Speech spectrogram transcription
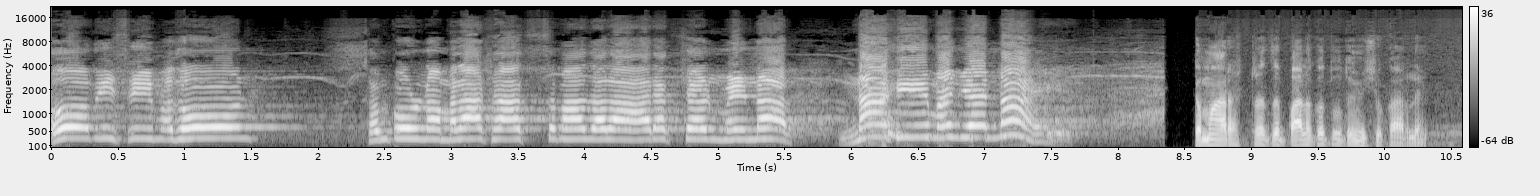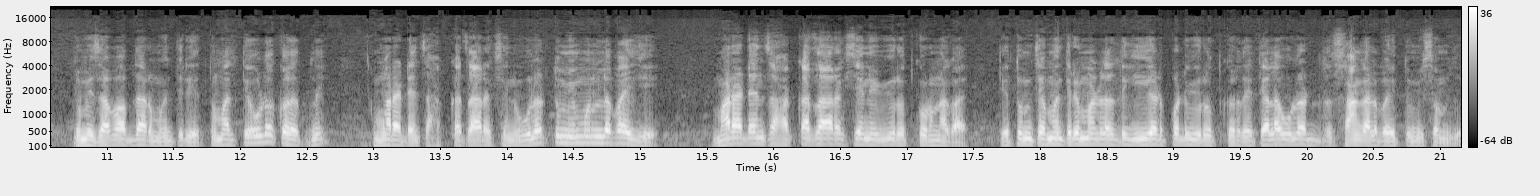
ओबीसी मधून संपूर्ण मराठा समाजाला आरक्षण मिळणार नाही म्हणजे नाही. महाराष्ट्राचं पालकत्व तुम्ही स्वीकारलंय. तुम्ही जबाबदार मंत्री आहेत. तुम्हाला तेवढं कळत नाही. मराठ्यांचं हक्काचं आरक्षण उलट तुम्ही म्हणलं पाहिजे. मराठ्यांचं हक्काचं आरक्षण विरोध करू नका. ते तुमच्या मंत्रिमंडळात की येडपट विरोध करते त्याला उलट सांगायला पाहिजे तुम्ही समजू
